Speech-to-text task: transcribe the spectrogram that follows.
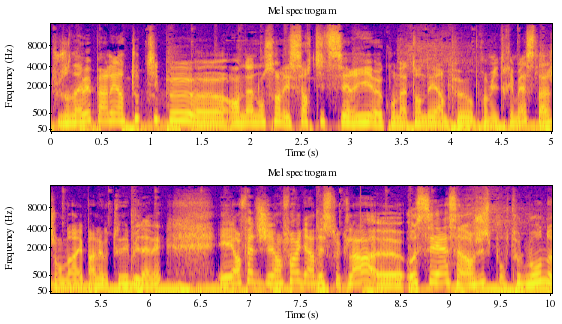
Je vous en avais parlé un tout petit peu euh, en annonçant les sorties de séries euh, qu'on attendait un peu au premier trimestre. Là, j'en avais parlé au tout début d'année. Et en fait, j'ai enfin regardé ce truc-là. OCS, alors juste pour tout le monde,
